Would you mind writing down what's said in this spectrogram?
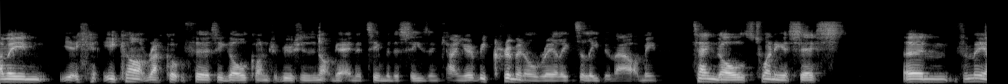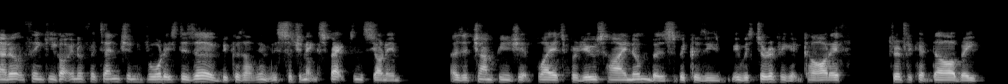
I mean, he can't rack up 30 goal contributions and not getting a team of the season, can you? It'd be criminal, really, to leave him out. I mean, 10 goals, 20 assists. And for me, I don't think he got enough attention for what it's deserved because I think there's such an expectancy on him as a championship player to produce high numbers because he, he was terrific at Cardiff, terrific at Derby,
